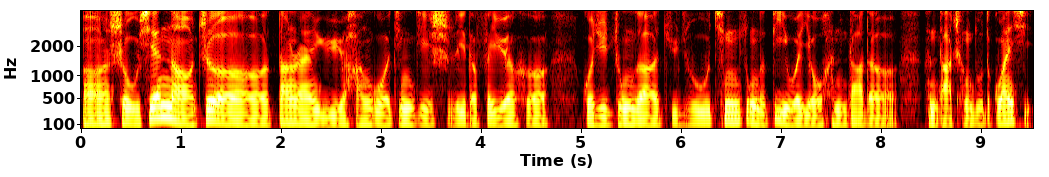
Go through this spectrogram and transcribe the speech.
呃，首先呢，这当然与韩国经济实力的飞跃和国际中的举足轻重的地位有很大的很大程度的关系。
